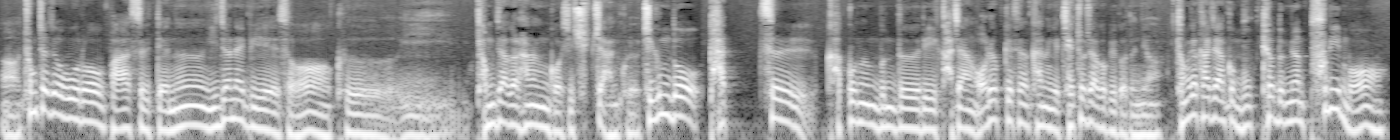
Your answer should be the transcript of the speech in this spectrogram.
어, 총체적으로 봤을 때는 이전에 비해서 그, 이, 경작을 하는 것이 쉽지 않고요. 지금도 밭 을 가꾸는 분들이 가장 어렵게 생각하는 게 제초 작업이거든요. 경작하지 않고 묵혀두면 풀이 뭐,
